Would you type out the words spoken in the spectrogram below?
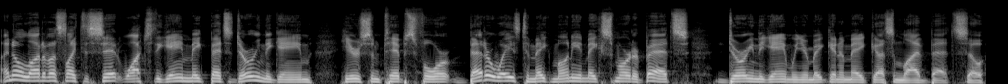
I know a lot of us like to sit, watch the game, make bets during the game. Here's some tips for better ways to make money and make smarter bets during the game when you're going to make uh, some live bets. So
